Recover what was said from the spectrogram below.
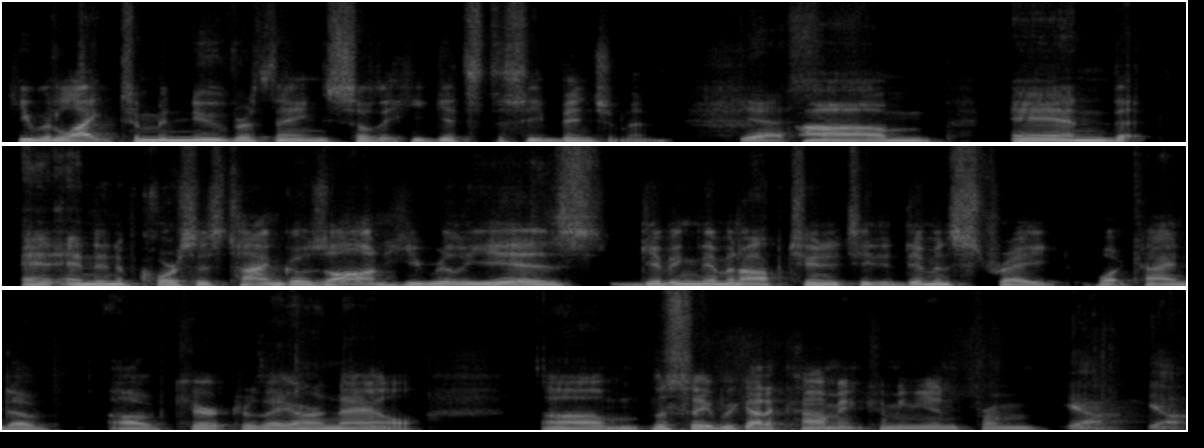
he would like to maneuver things so that he gets to see Benjamin. Yes. Um, and and and then of course as time goes on, he really is giving them an opportunity to demonstrate what kind of of character they are now. Um, let's see, we got a comment coming in from Yeah, yeah.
